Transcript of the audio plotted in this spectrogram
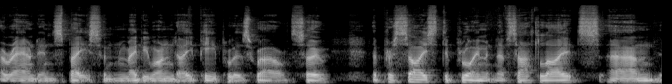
around in space, and maybe one day people as well. So, the precise deployment of satellites um,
